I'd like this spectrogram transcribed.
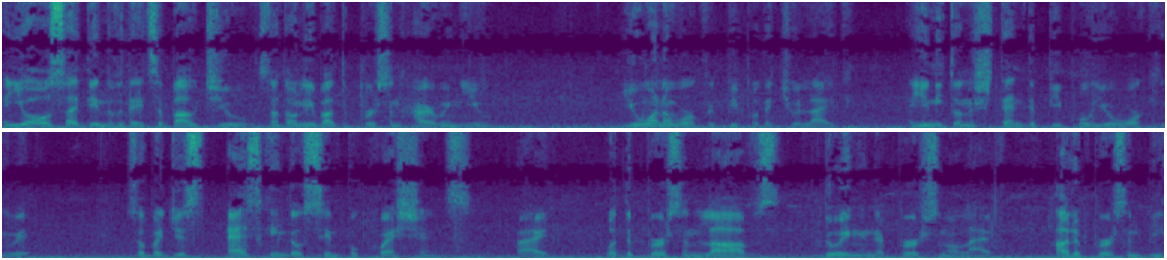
And you also, at the end of the day, it's about you. It's not only about the person hiring you. You want to work with people that you like, and you need to understand the people you're working with. So by just asking those simple questions, right? What the person loves doing in their personal life, how the person, be,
